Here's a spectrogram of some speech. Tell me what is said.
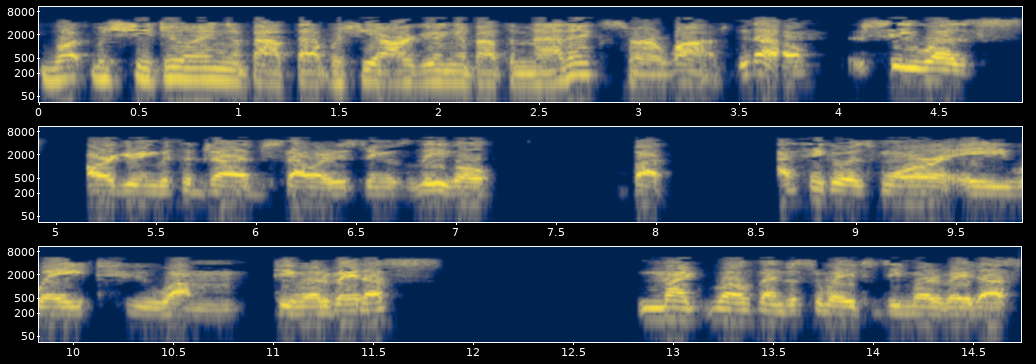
What was she doing about that? Was she arguing about the medics or what? No, she was arguing with the judge that what he was doing was legal, but I think it was more a way to um demotivate us might well have been just a way to demotivate us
